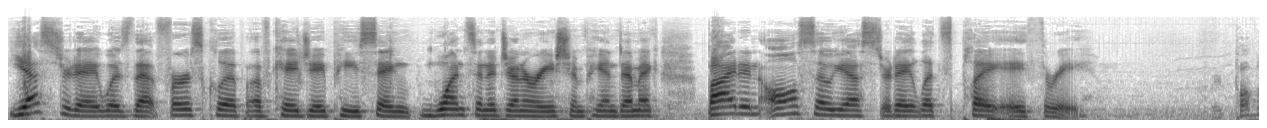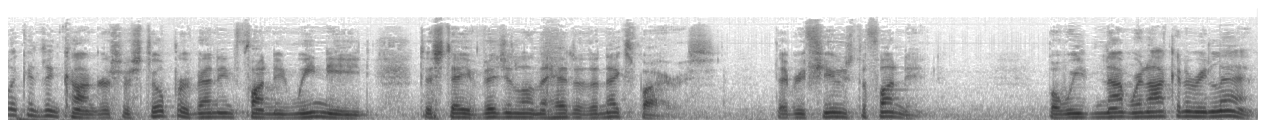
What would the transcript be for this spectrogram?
Yesterday was that first clip of KJP saying once in a generation pandemic. Biden also yesterday. Let's play a three. Republicans in Congress are still preventing funding we need to stay vigilant ahead of the next virus. They refuse the funding. But we not, we're not going to relent.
